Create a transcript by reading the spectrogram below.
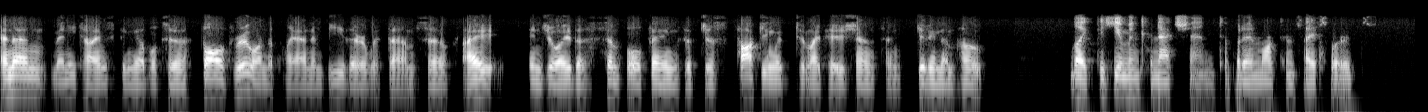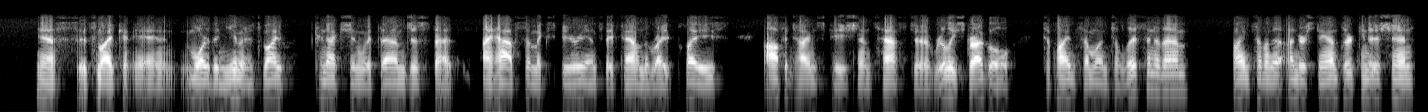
And then many times being able to follow through on the plan and be there with them. So I enjoy the simple things of just talking with to my patients and giving them hope. Like the human connection, to put in more concise words. Yes, it's my more than human. It's my connection with them. Just that I have some experience. They found the right place. Oftentimes, patients have to really struggle to find someone to listen to them, find someone that understands their condition,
